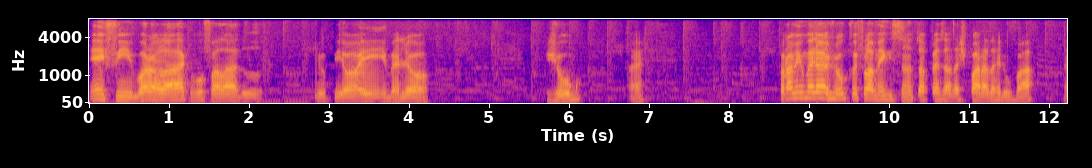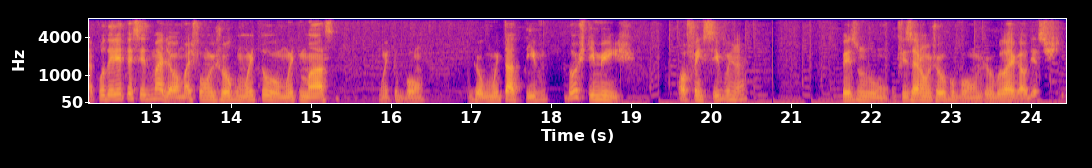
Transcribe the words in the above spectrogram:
Enfim, bora lá que eu vou falar do meu pior e melhor jogo. Né? Para mim, o melhor jogo foi Flamengo e Santos, apesar das paradas do VAR. Né? Poderia ter sido melhor, mas foi um jogo muito, muito massa, muito bom. Jogo muito ativo. Dois times ofensivos, né? fez um, fizeram um jogo bom, um jogo legal de assistir.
